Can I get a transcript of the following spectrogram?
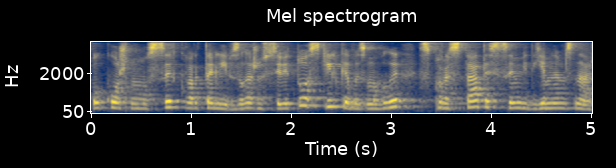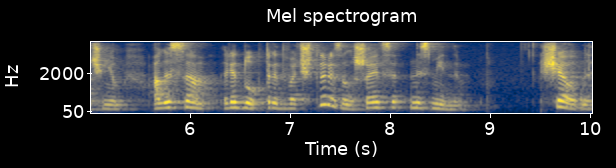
у кожному з цих кварталів, в залежності від того, скільки ви змогли скористатись цим від'ємним значенням. Але сам рядок 324 залишається незмінним. Ще одне.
